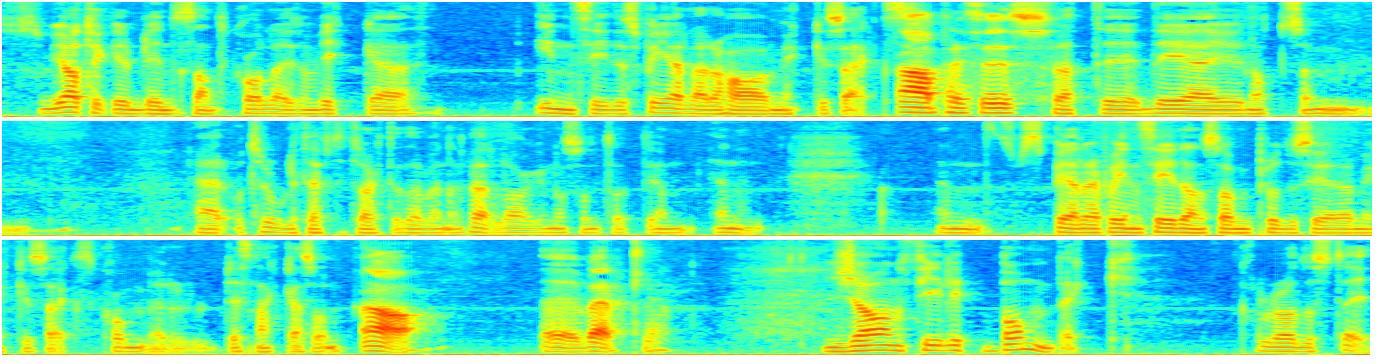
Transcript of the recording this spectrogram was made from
som jag tycker det blir intressant att kolla liksom vilka insidespelare har mycket sax. ja precis. För att det, det är ju något som är otroligt eftertraktat av NFL-lagen och sånt. Att en, en, en spelare på insidan som producerar mycket sax kommer det snackas om. Ja, eh, verkligen. Jan Filip Bombeck Colorado State.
